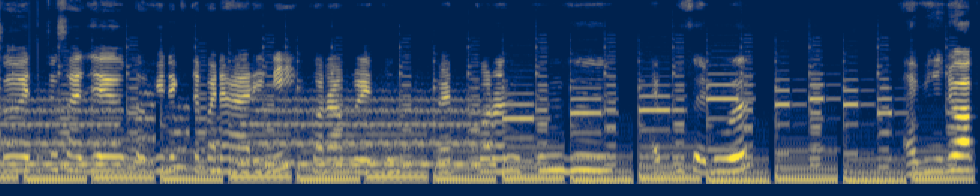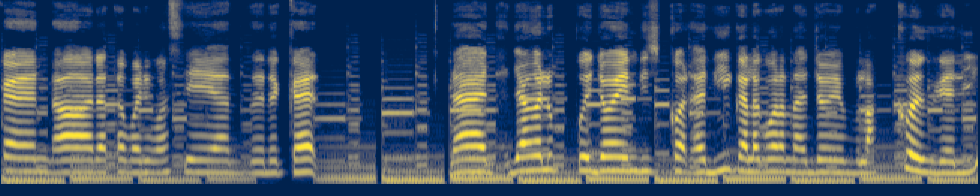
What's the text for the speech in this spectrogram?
So, itu saja untuk video kita pada hari ni. Korang boleh tunggu, korang tunggu episod 2. Episode 2 akan uh, datang pada masa yang terdekat. Dan jangan lupa join Discord tadi kalau korang nak join berlakon sekali.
